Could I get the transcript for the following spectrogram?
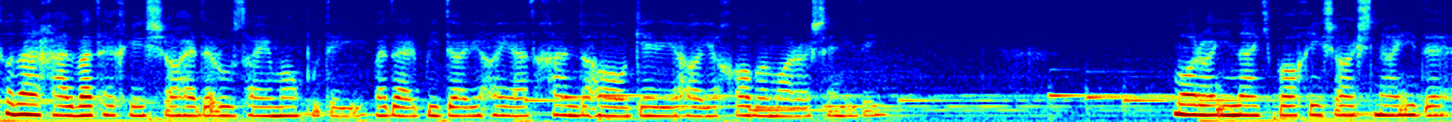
تو در خلوت خیش شاهد روزهای ما بوده ای و در بیداری هایت خنده ها و گریه های خواب ما را شنیده ای ما را اینک با خیش آشنایی ده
